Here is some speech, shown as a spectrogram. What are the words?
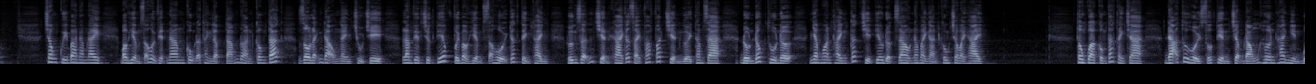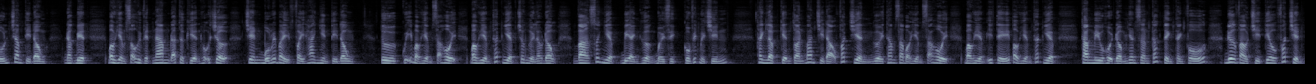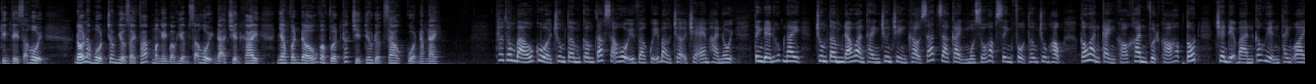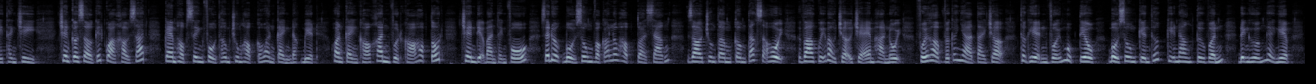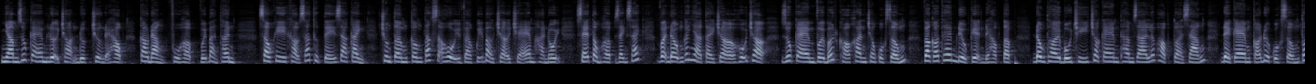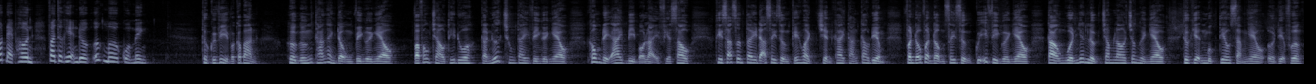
Trong quý 3 năm nay, Bảo hiểm xã hội Việt Nam cũng đã thành lập 8 đoàn công tác do lãnh đạo ngành chủ trì, làm việc trực tiếp với bảo hiểm xã hội các tỉnh thành, hướng dẫn triển khai các giải pháp phát triển người tham gia, đồn đốc thu nợ nhằm hoàn thành các chỉ tiêu được giao năm 2022. Thông qua công tác thanh tra, đã thu hồi số tiền chậm đóng hơn 2.400 tỷ đồng. Đặc biệt, Bảo hiểm xã hội Việt Nam đã thực hiện hỗ trợ trên 47,2 nghìn tỷ đồng từ Quỹ Bảo hiểm xã hội, bảo hiểm thất nghiệp cho người lao động và doanh nghiệp bị ảnh hưởng bởi dịch COVID-19 thành lập kiện toàn ban chỉ đạo phát triển người tham gia bảo hiểm xã hội, bảo hiểm y tế, bảo hiểm thất nghiệp, tham mưu Hội đồng nhân dân các tỉnh thành phố đưa vào chỉ tiêu phát triển kinh tế xã hội. Đó là một trong nhiều giải pháp mà ngành bảo hiểm xã hội đã triển khai nhằm phấn đấu và vượt các chỉ tiêu được giao của năm nay. Theo thông báo của Trung tâm Công tác Xã hội và Quỹ Bảo trợ Trẻ Em Hà Nội, tính đến hôm nay, trung tâm đã hoàn thành chương trình khảo sát gia cảnh một số học sinh phổ thông trung học có hoàn cảnh khó khăn vượt khó học tốt trên địa bàn các huyện Thanh Oai, Thanh Trì. Trên cơ sở kết quả khảo sát, các em học sinh phổ thông trung học có hoàn cảnh đặc biệt, hoàn cảnh khó khăn vượt khó học tốt trên địa bàn thành phố sẽ được bổ sung vào các lớp học tỏa sáng do Trung tâm Công tác Xã hội và Quỹ Bảo trợ Trẻ Em Hà Nội phối hợp với các nhà tài trợ thực hiện với mục tiêu bổ sung kiến thức, kỹ năng, tư vấn, định hướng nghề nghiệp nhằm giúp các em lựa chọn được trường đại học, cao đẳng phù hợp với bản thân. Sau khi khảo sát thực tế gia cảnh, Trung tâm Công tác Xã hội và Quỹ Bảo trợ Trẻ Em Hà Nội sẽ tổng hợp danh sách, vận động các nhà tài trợ hỗ trợ giúp các em vơi bớt khó khăn trong cuộc sống và có thêm điều kiện để học tập, đồng thời bố trí cho các em tham gia lớp học tỏa sáng để các em có được cuộc sống tốt đẹp hơn và thực hiện được ước mơ của mình. Thưa quý vị và các bạn, hưởng ứng tháng hành động vì người nghèo và phong trào thi đua cả nước chung tay vì người nghèo, không để ai bị bỏ lại phía sau, thị xã Sơn Tây đã xây dựng kế hoạch triển khai tháng cao điểm, phấn đấu vận động xây dựng quỹ vì người nghèo, tạo nguồn nhân lực chăm lo cho người nghèo, thực hiện mục tiêu giảm nghèo ở địa phương.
